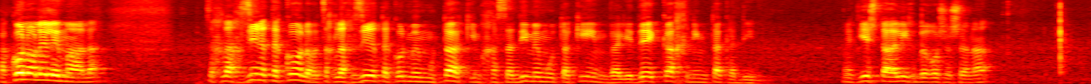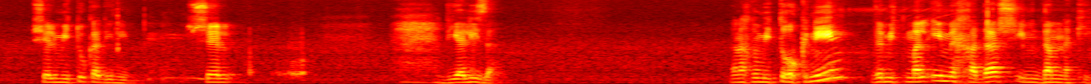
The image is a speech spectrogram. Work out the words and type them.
הכל עולה למעלה, צריך להחזיר את הכל, אבל צריך להחזיר את הכל ממותק, עם חסדים ממותקים, ועל ידי כך נמתק הדין. זאת אומרת, יש תהליך בראש השנה של מיתוק הדינים, של דיאליזה. אנחנו מתרוקנים ומתמלאים מחדש עם דם נקי.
